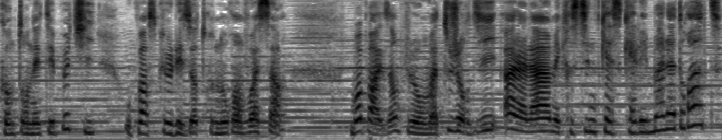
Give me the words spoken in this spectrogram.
quand on était petit ou parce que les autres nous renvoient ça. Moi par exemple, on m'a toujours dit "Ah là là, mais Christine, qu'est-ce qu'elle est maladroite."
